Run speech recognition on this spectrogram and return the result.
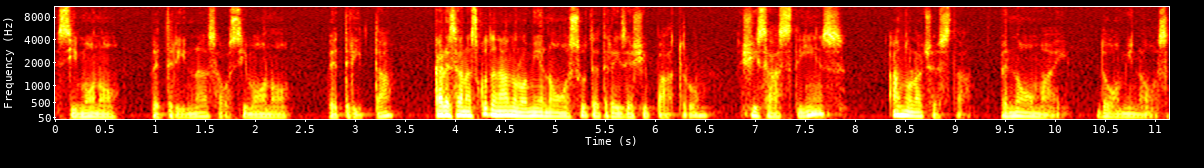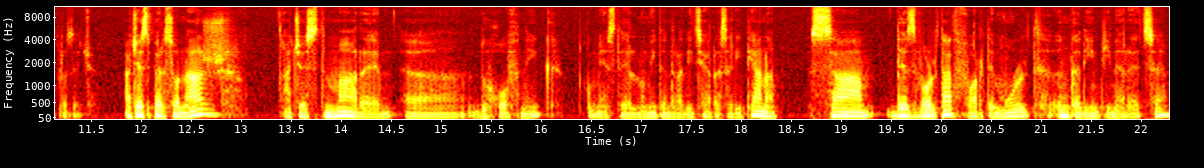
Simono Petrină sau Simono Petrita, care s-a născut în anul 1934 și s-a stins anul acesta, pe 9 mai 2019. Acest personaj, acest mare uh, duhovnic, cum este el numit în tradiția răsăriteană, s-a dezvoltat foarte mult încă din tinerețe,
